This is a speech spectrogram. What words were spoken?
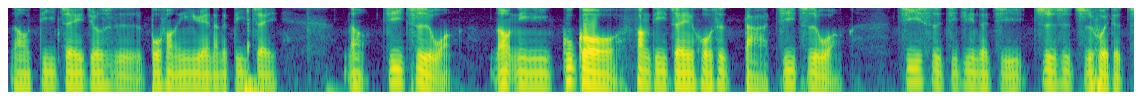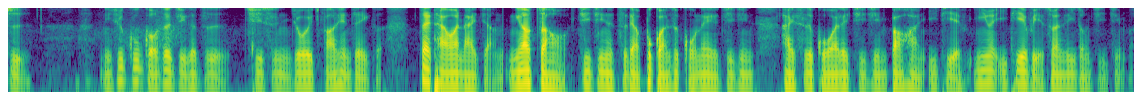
然后 D J 就是播放音乐那个 D J，然后机制网，然后你 Google 放 D J 或是打机制网，机是基金的机，智是智慧的智，你去 Google 这几个字，其实你就会发现这个，在台湾来讲，你要找基金的资料，不管是国内的基金还是国外的基金，包含 ETF，因为 ETF 也算是一种基金嘛，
